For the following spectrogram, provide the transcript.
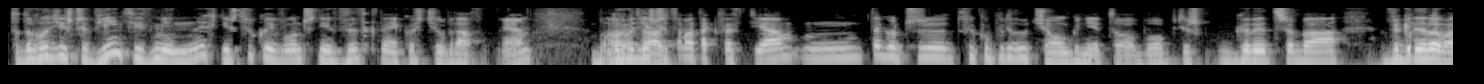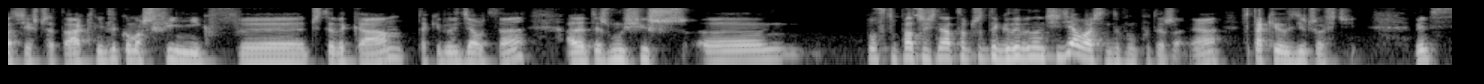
to dochodzi jeszcze więcej zmiennych niż tylko i wyłącznie zysk na jakości obrazu, nie? Bo dochodzi tak. jeszcze cała ta kwestia mm, tego, czy twój komputer uciągnie to, bo przecież gry trzeba wygenerować jeszcze, tak? Nie tylko masz filmik w e, 4K, takiej rozdziałce, ale też musisz em, po prostu patrzeć na to, czy te gry będą ci działać na tym komputerze, nie? W takiej rozdzielczości. Więc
